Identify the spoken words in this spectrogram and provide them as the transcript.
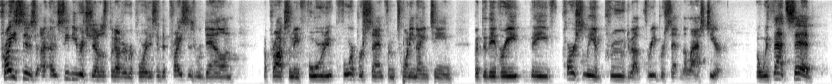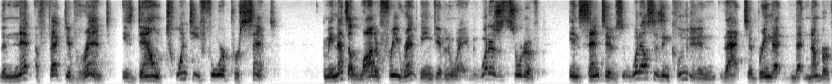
prices. I, CB Richard Ellis put out a report. They said the prices were down approximately four percent from 2019, but that they've re, they've partially improved about three percent in the last year. But with that said, the net effective rent is down 24 percent. I mean, that's a lot of free rent being given away. I mean, what are sort of incentives. What else is included in that to bring that that number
